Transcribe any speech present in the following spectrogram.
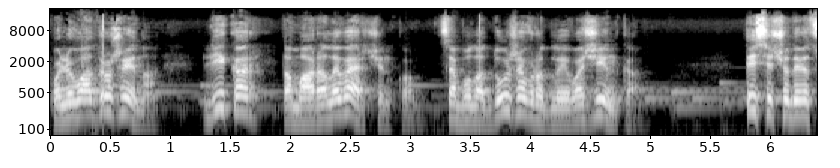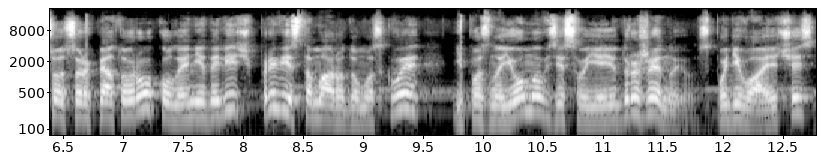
польова дружина, лікар Тамара Леверченко. Це була дуже вродлива жінка. 1945 року Леонід Ілліч привіз Тамару до Москви і познайомив зі своєю дружиною, сподіваючись,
